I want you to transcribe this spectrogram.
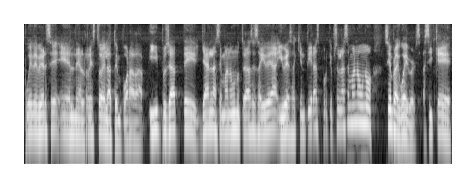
puede verse en el resto de la temporada. Y pues ya, te, ya en la semana 1 te das esa idea y ves a quién tiras, porque pues en la semana 1 siempre hay waivers. Así que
